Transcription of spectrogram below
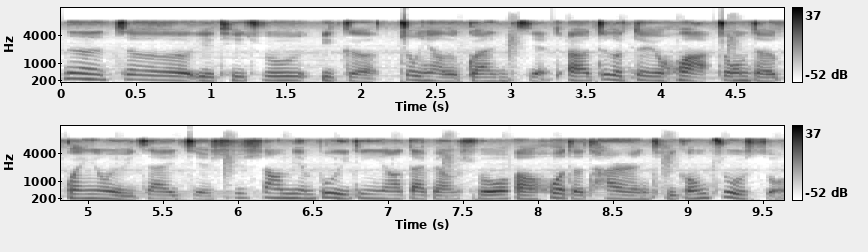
那这也提出一个重要的关键，呃，这个对话中的惯用语在解释上面不一定要代表说，呃，获得他人提供住所，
